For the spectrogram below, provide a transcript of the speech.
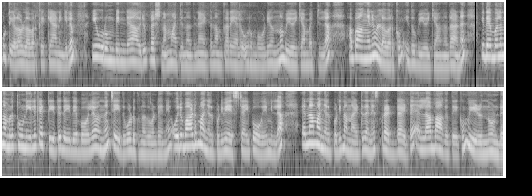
കുട്ടികളുള്ളവർക്കൊക്കെ ആണെങ്കിലും ഈ ഉറുമ്പിന്റെ ആ ഒരു പ്രശ്നം മാറ്റുന്നതിനായിട്ട് നമുക്കറിയാലോ ഉറുമ്പുപൊടി പൊടിയൊന്നും ഉപയോഗിക്കാൻ പറ്റില്ല. അപ്പോൾ അങ്ങനെയുള്ളവർക്കും ഇത് ഉപയോഗിക്കാവുന്നതാണ്. ഇതേപോലെ നമ്മൾ തുണിയിൽ കെട്ടിയിട്ട് ഇത് ഇതേപോലെ ഒന്ന് ചെയ്ത് കൊടുക്കുന്നത് കൊണ്ട് തന്നെ ഒരുപാട് മഞ്ഞൾപ്പൊടി വേസ്റ്റായി പോവുകയുമില്ല. എന്നാൽ മഞ്ഞൾപ്പൊടി നന്നായിട്ട് തന്നെ സ്പ്രെഡായിട്ട് എല്ലാ ഭാഗത്തേക്കും വീഴുന്നുമുണ്ട്.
